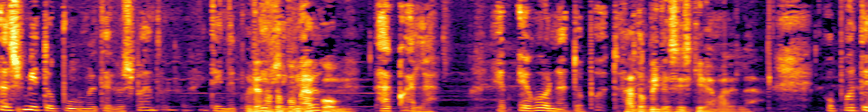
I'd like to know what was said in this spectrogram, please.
ας μην το πούμε τέλος πάντων γιατί είναι πολύ Δεν θα το πούμε θλιβερό. ακόμη. Α, καλά. Ε, εγώ να το πω τώρα. Θα το πείτε εσείς κυρία Βαρελά. Οπότε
